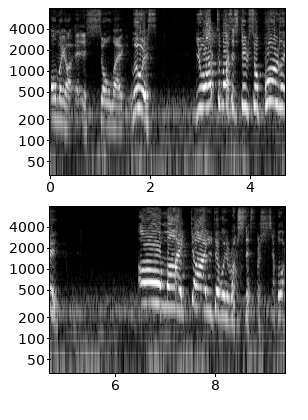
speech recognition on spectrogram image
oh my god, it is so laggy. Lewis! You optimized this game so poorly! Oh my god, you definitely rushed this for sure.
